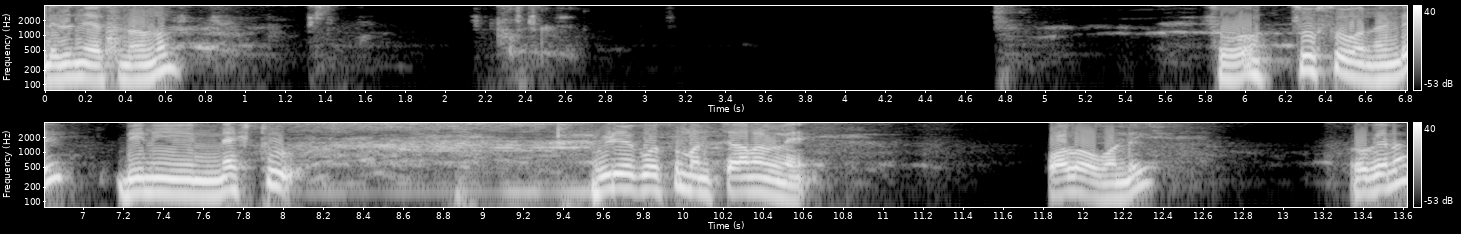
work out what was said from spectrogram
డిజైన్ చేస్తున్నాను. సో చూస్తూ ఉండండి. దీని నెక్స్ట్ వీడియో కోసం మన ఛానల్ని ఫాలో అవ్వండి. ఓకేనా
